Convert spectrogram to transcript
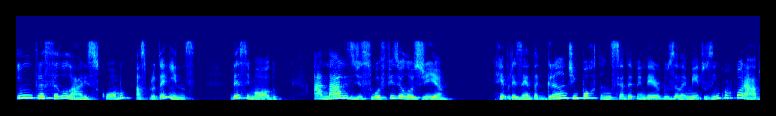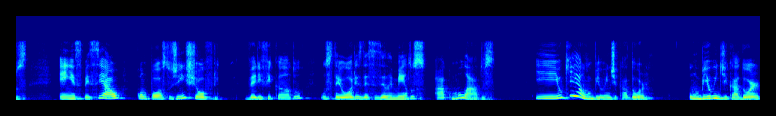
intracelulares, como as proteínas. Desse modo, a análise de sua fisiologia representa grande importância a depender dos elementos incorporados, em especial compostos de enxofre, verificando os teores desses elementos acumulados. E o que é um bioindicador? Um bioindicador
